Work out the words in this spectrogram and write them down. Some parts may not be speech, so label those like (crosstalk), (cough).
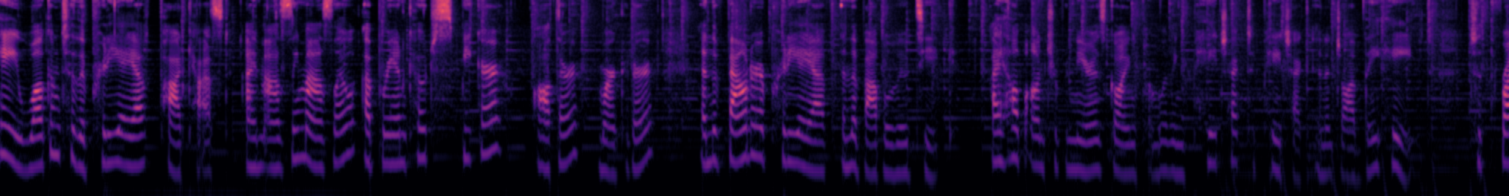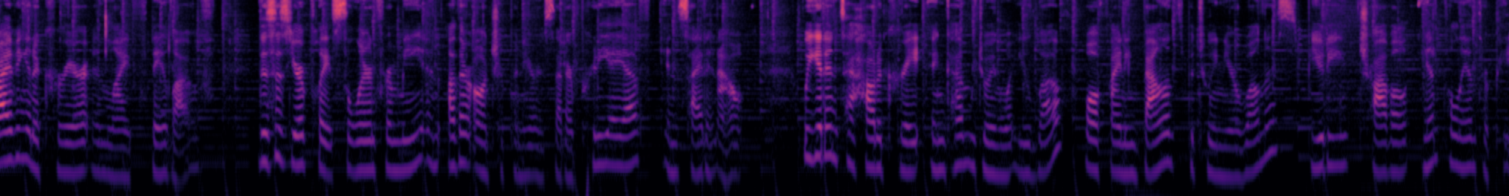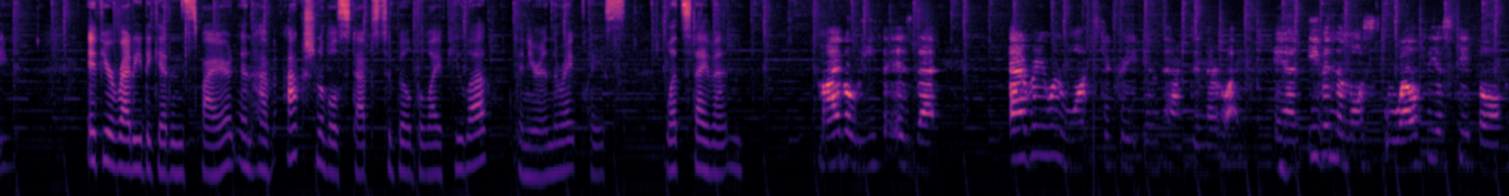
Hey, welcome to the Pretty AF podcast. I'm Azalee Maslow, a brand coach, speaker, author, marketer, and the founder of Pretty AF and the Babble Boutique. I help entrepreneurs going from living paycheck to paycheck in a job they hate to thriving in a career and life they love. This is your place to learn from me and other entrepreneurs that are pretty AF inside and out. We get into how to create income doing what you love while finding balance between your wellness, beauty, travel, and philanthropy. If you're ready to get inspired and have actionable steps to build the life you love, then you're in the right place. Let's dive in. My belief is that everyone wants to create impact in their life, and even the most wealthiest people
